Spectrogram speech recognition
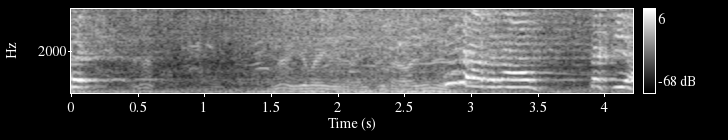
एक। पूरा का नाम कसिया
